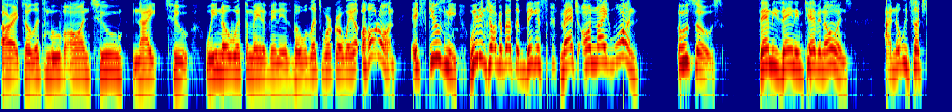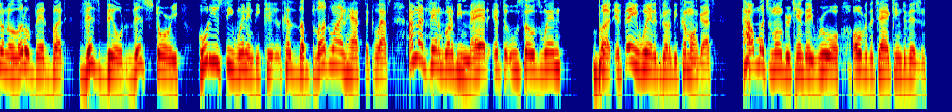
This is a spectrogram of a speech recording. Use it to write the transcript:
All right, so let's move on to night two. We know what the main event is, but let's work our way up. Hold on. Excuse me. We didn't talk about the biggest match on night one Usos, Sami Zayn, and Kevin Owens. I know we touched on it a little bit, but this build, this story, who do you see winning? Because, the bloodline has to collapse. I'm not saying I'm going to be mad if the Usos win, but if they win, it's going to be come on, guys. How much longer can they rule over the tag team division?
